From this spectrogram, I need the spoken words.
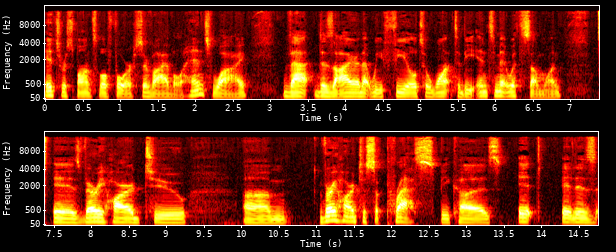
it's responsible for survival. Hence, why that desire that we feel to want to be intimate with someone is very hard to um, very hard to suppress because it it is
